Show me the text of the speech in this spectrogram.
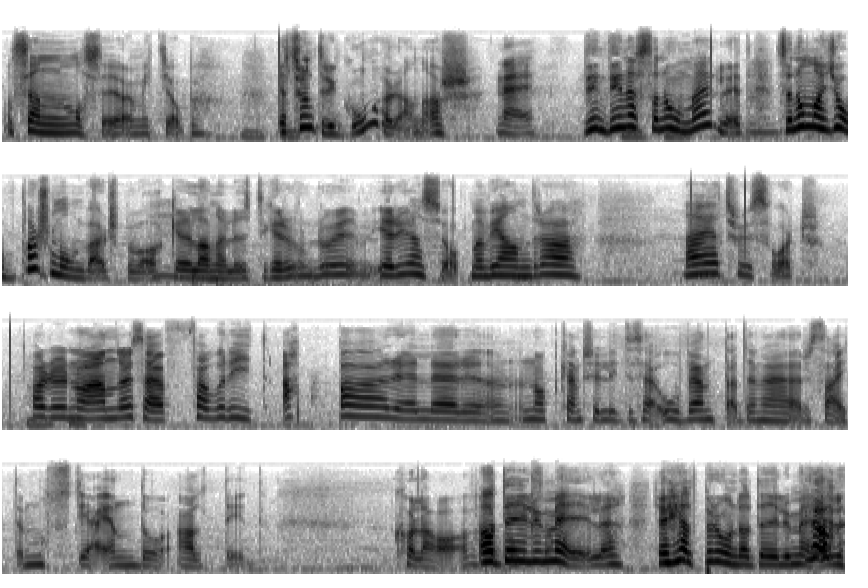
Och sen måste jag göra mitt jobb. Jag tror inte det går annars. Nej. Det, det är nästan Mm. omöjligt. Mm. Sen om man jobbar som omvärldsbevakare eller analytiker då är det ju ens jobb. Men vi andra, nej jag tror det är svårt. Har du några andra så här favoritappar eller något kanske lite så här oväntat? Den här sajten måste jag ändå alltid kolla av. Ja, Daily också. Mail. Jag är helt beroende av Daily Mail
